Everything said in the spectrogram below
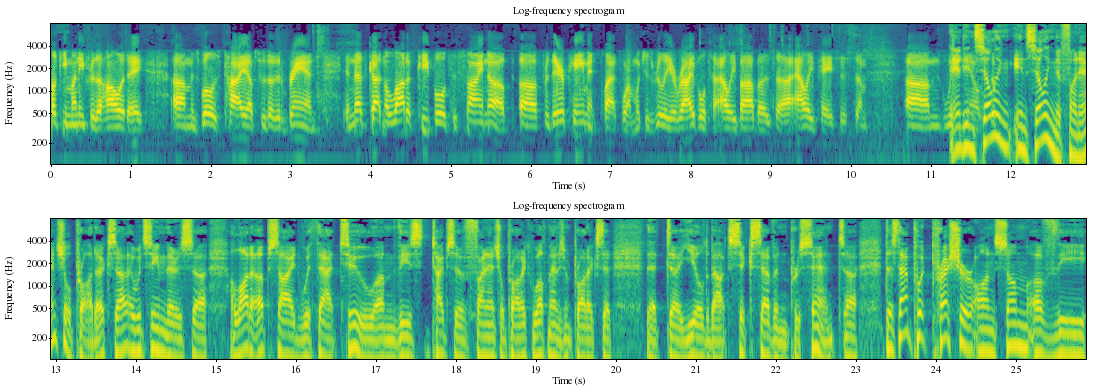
lucky money for the holiday, um, as well as tie-ups with other brands, and that's gotten a lot of people to sign up uh, for their payment platform, which is really a rival to Alibaba's uh, Alipay system. Um, and in selling in selling the financial products, uh, it would seem there's uh, a lot of upside with that too. Um, these types of financial products, wealth management products that that uh, yield about six seven percent. Uh, does that put pressure on some of the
